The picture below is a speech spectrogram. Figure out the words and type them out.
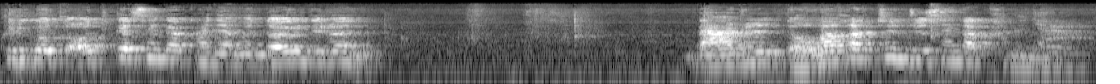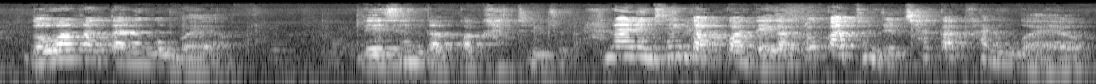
그리고 또 어떻게 생각하냐면 너희들은 나를 너와 같은 줄 생각하느냐? 너와 같다는 건 뭐예요? 내 생각과 같은 줄 하나님 생각과 내가 똑같은 줄 착각하는 거예요.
